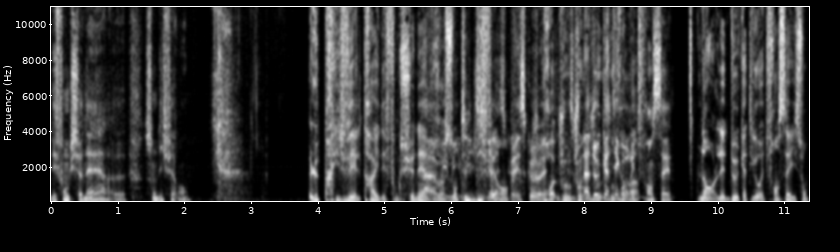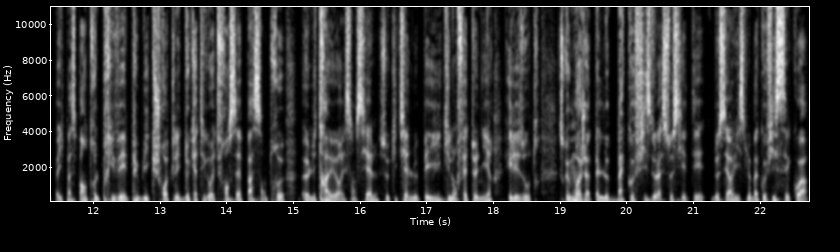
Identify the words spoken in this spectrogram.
des fonctionnaires sont différents? Le privé et le travail des fonctionnaires Ah oui, sont-ils oui, différents Est-ce qu'on a je- deux je catégories de Français? Non, les deux catégories de Français, ils sont, ils passent pas entre le privé et le public. Je crois que les deux catégories de Français passent entre euh, les travailleurs essentiels, ceux qui tiennent le pays, qui l'ont fait tenir, et les autres. Ce que moi j'appelle le back office de la société de service. Le back office, c'est quoi?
